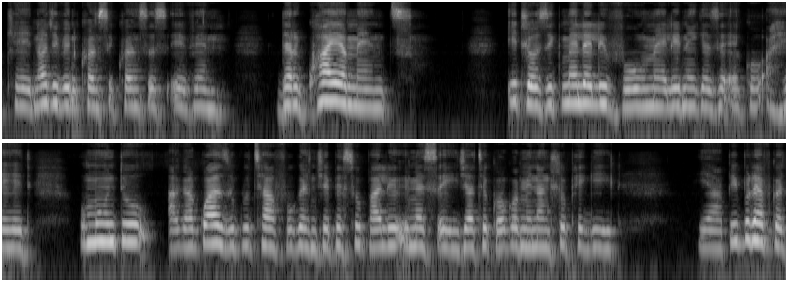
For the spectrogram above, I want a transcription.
okay not even consequences even the requirements? Idlozi kumele livume linikeze ego ahead. Umuntu akakwazi ukuthi avuke nje bese ubhale imessage athi gogo mina ngihluphekile yeah people have got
